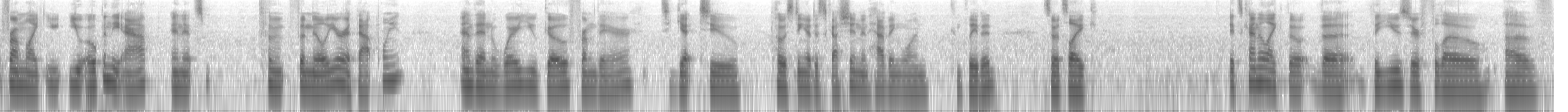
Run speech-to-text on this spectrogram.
from like you, you open the app and it's f- familiar at that point, and then where you go from there to get to posting a discussion and having one completed. So it's like it's kind of like the the the user flow of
